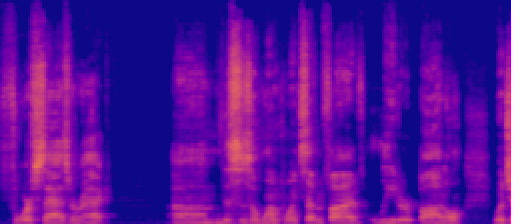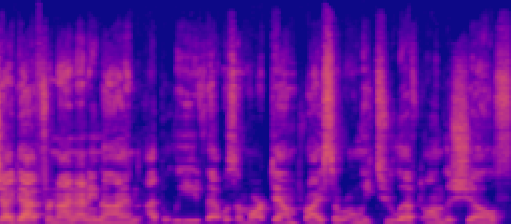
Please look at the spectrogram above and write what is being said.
for Sazerac. Um, this is a 1.75 liter bottle, which I got for $9.99. I believe that was a markdown price. There were only two left on the shelf.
